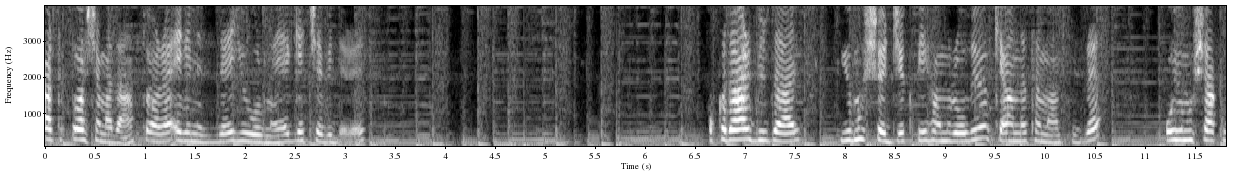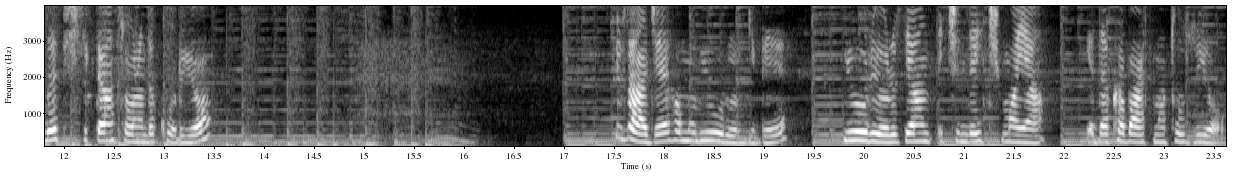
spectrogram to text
Artık bu aşamadan sonra elimizle yoğurmaya geçebiliriz. O kadar güzel, yumuşacık bir hamur oluyor ki anlatamam size. O yumuşaklığı piştikten sonra da koruyor. Güzelce hamur yoğurur gibi yoğuruyoruz. Yalnız içinde hiç maya ya da kabartma tozu yok.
